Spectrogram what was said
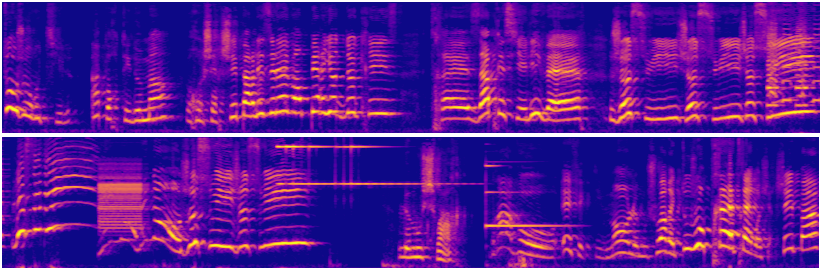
Toujours utile, à portée de main, recherché par les élèves en période de crise, très apprécié l'hiver. Je suis, je suis, je suis... Le Non, mais non, je suis, je suis... Le mouchoir. Bravo Effectivement, le mouchoir est toujours très très recherché par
